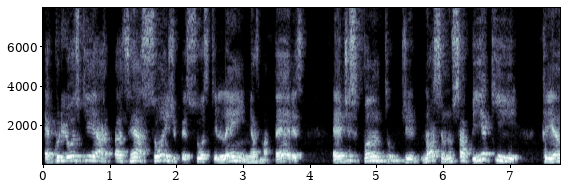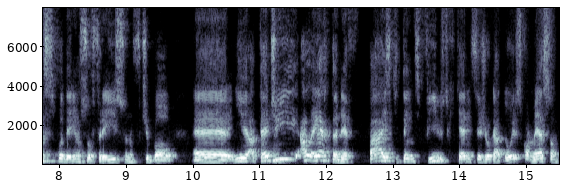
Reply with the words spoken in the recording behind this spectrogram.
é curioso que a, as reações de pessoas que leem as matérias é de espanto, de nossa, eu não sabia que crianças poderiam sofrer isso no futebol é, e até de alerta, né? Pais que têm filhos que querem ser jogadores começam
